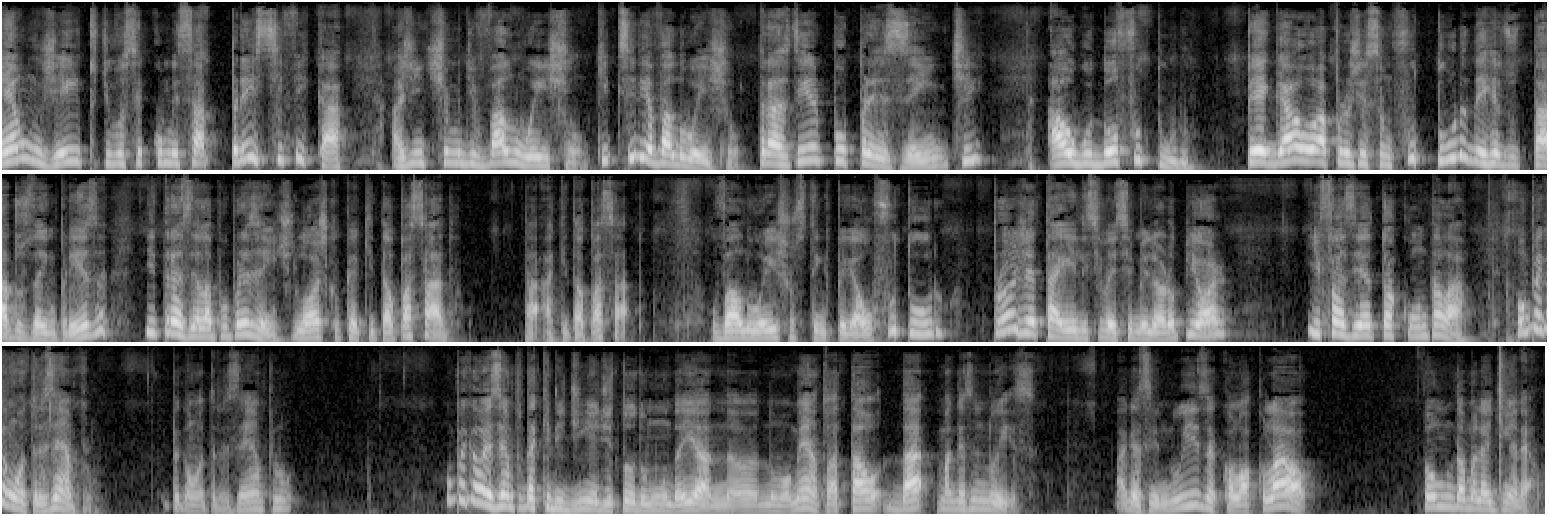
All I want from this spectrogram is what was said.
É um jeito de você começar a precificar. A gente chama de valuation. O que, que seria valuation? Trazer para o presente algo do futuro. Pegar a projeção futura de resultados da empresa e trazê-la para o presente. Lógico que aqui está o passado. Tá? Aqui está o passado. O valuation você tem que pegar o futuro, projetar ele se vai ser melhor ou pior e fazer a tua conta lá. Vamos pegar um outro exemplo? Vamos pegar um outro exemplo. Vamos pegar o exemplo da queridinha de todo mundo aí ó, no, no, momento, a tal da Magazine Luiza. Magazine Luiza, coloco lá, ó. Vamos dar uma olhadinha nela.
